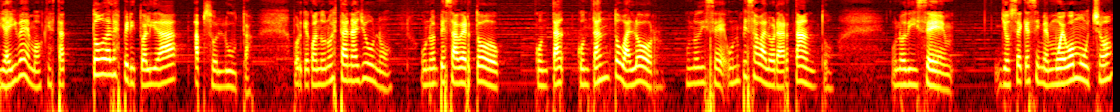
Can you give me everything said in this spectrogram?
Y ahí vemos que está toda la espiritualidad absoluta. Porque cuando uno está en ayuno, uno empieza a ver todo con, con tanto valor. Uno dice, uno empieza a valorar tanto. Uno dice, yo sé que si me muevo mucho,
